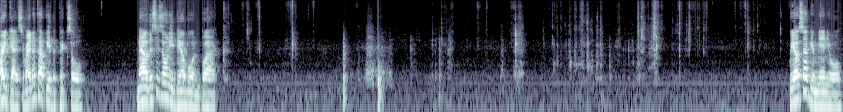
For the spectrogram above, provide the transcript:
Alright guys, so right on top we have the Pixel. Now this is only available in black. We also have your manual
